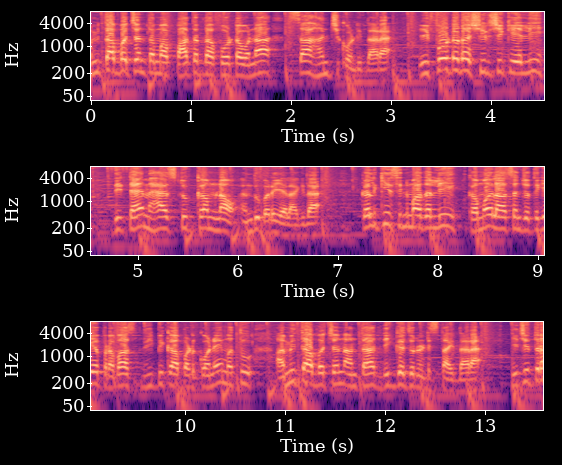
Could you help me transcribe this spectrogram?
ಅಮಿತಾಬ್ ಬಚ್ಚನ್ ತಮ್ಮ ಪಾತ್ರದ ಫೋಟೋವನ್ನ ಸಹ ಹಂಚಿಕೊಂಡಿದ್ದಾರೆ. ಈ ಫೋಟೋದ ಶೀರ್ಷಿಕೆಯಲ್ಲಿ the time has to come now ಎಂದು ಬರೆಯಲಾಗಿದೆ. ಕಲ್ಕಿ ಸಿನಿಮಾದಲ್ಲಿ ಕಮಲ್ ಹಾಸನ್ ಜೊತೆಗೆ ಪ್ರಭಾಸ್ ದೀಪಿಕಾ ಪಡ್ಕೋಣೆ ಮತ್ತು ಅಮಿತಾಬ್ ಬಚ್ಚನ್ ಅಂತಹ ದಿಗ್ಗಜರು ನಟಿಸ್ತಾ ಇದ್ದಾರೆ. ಈ ಚಿತ್ರ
